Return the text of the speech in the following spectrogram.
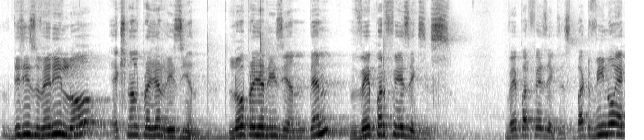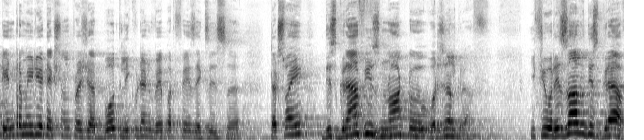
This is very low external pressure region. Low pressure region, then vapor phase exists vapor phase exists. But we know at intermediate external pressure both liquid and vapor phase exists. That's why this graph is not uh, original graph. If you resolve this graph,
